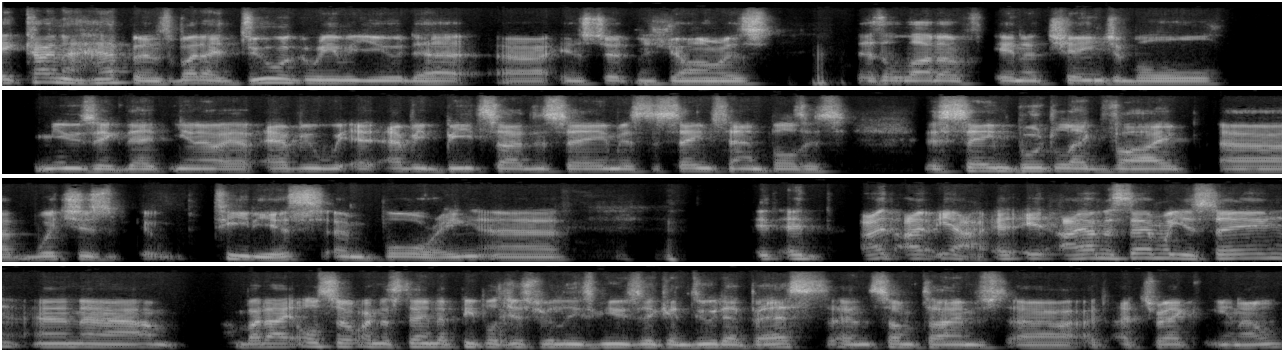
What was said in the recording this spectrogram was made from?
It kind of happens. But I do agree with you that uh, in certain genres, there's a lot of interchangeable music that you know every every beats are the same. It's the same samples. It's the same bootleg vibe, uh, which is tedious and boring. Uh, it, it I, I, yeah, it, I understand what you're saying, and um, but I also understand that people just release music and do their best, and sometimes uh, a, a track, you know,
